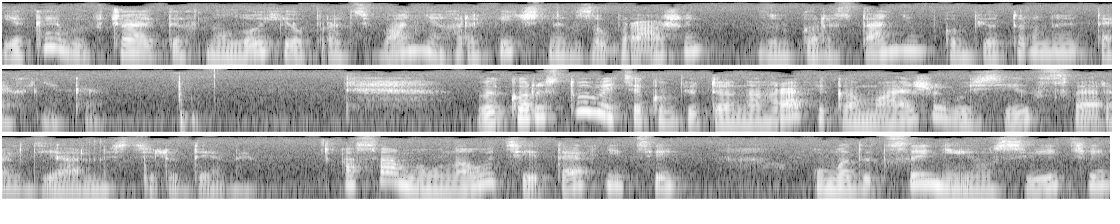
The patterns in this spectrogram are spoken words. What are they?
який вивчає технології опрацювання графічних зображень з використанням комп'ютерної техніки. Використовується комп'ютерна графіка майже в усіх сферах діяльності людини, а саме у науці і техніці, у медицині і освіті,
